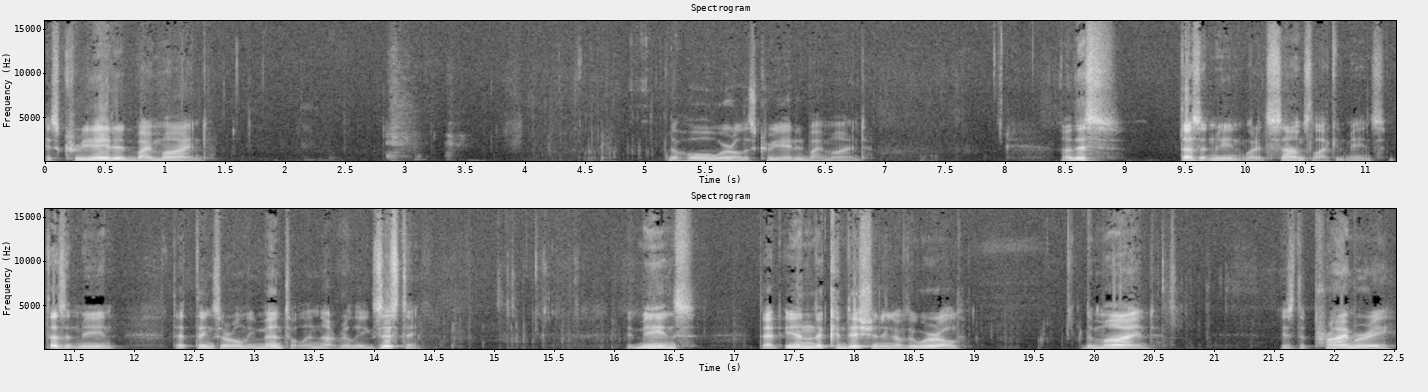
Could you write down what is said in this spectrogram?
is created by mind. The whole world is created by mind. Now, this doesn't mean what it sounds like it means. It doesn't mean that things are only mental and not really existing. It means that in the conditioning of the world, the mind is the primary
